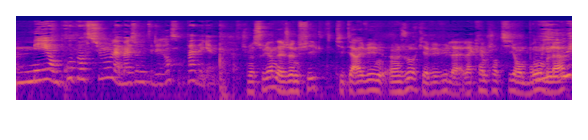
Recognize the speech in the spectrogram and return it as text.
mais en proportion, la majorité des gens sont pas vegan. Je me souviens de la jeune fille qui était arrivée un jour qui avait vu la, crème chantilly en bombe là. Oui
